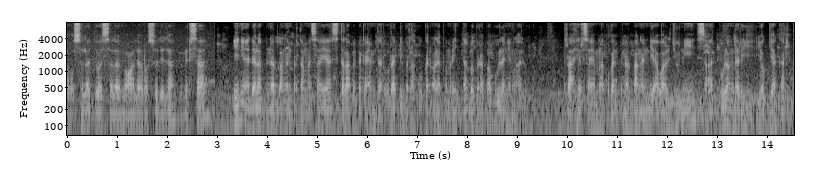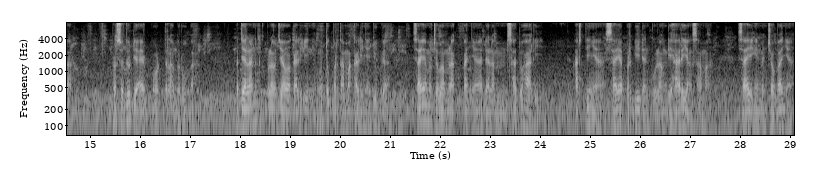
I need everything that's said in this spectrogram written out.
wassalatu wassalamu ala rasulillah. Pemirsa, ini adalah penerbangan pertama saya setelah PPKM darurat diberlakukan oleh pemerintah beberapa bulan yang lalu. Terakhir saya melakukan penerbangan di awal Juni saat pulang dari Yogyakarta. Prosedur di airport telah berubah. Perjalanan ke Pulau Jawa kali ini untuk pertama kalinya juga Saya mencoba melakukannya dalam satu hari. Artinya, saya pergi dan pulang di hari yang sama saya ingin mencobanya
